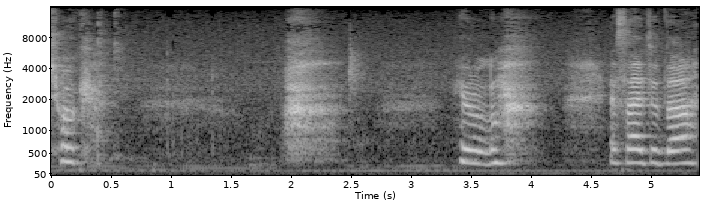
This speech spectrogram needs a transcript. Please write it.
Çok yoruldum. Ya sadece daha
